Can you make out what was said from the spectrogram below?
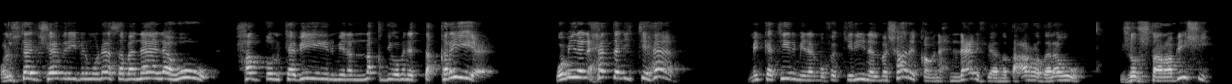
والأستاذ الجابري بالمناسبة ناله حظ كبير من النقد ومن التقريع ومن حتى الاتهام من كثير من المفكرين المشارقة. ونحن نعرف بأن تعرض له جورج طرابيشي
